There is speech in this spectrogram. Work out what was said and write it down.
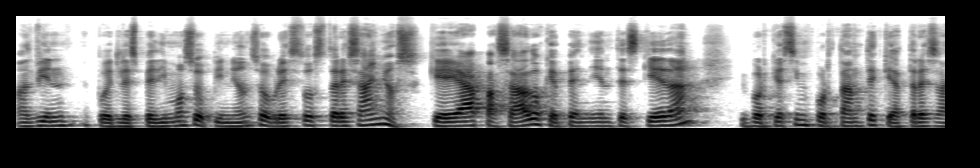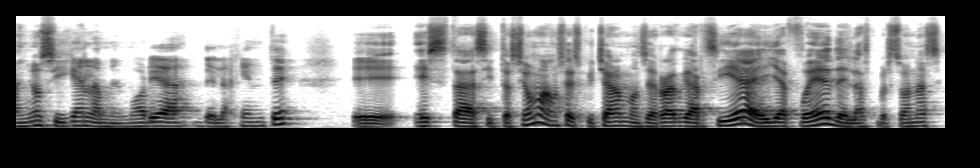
más bien pues les pedimos su opinión sobre estos tres años, qué ha pasado, qué pendientes quedan y por qué es importante que a tres años siga en la memoria de la gente eh, esta situación. Vamos a escuchar a Montserrat García, ella fue de las personas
